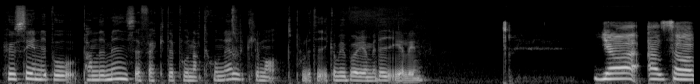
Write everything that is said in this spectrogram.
Hur ser ni på pandemins effekter på nationell klimatpolitik? Om vi börjar med dig Elin. Ja, alltså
